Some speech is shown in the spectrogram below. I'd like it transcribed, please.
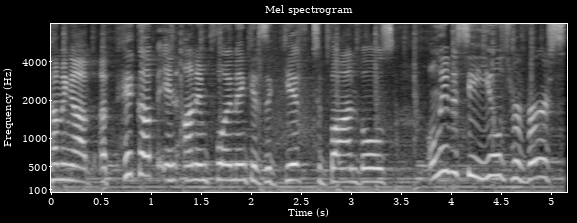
Coming up, a pickup in unemployment gives a gift to bond bulls, only to see yields reverse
